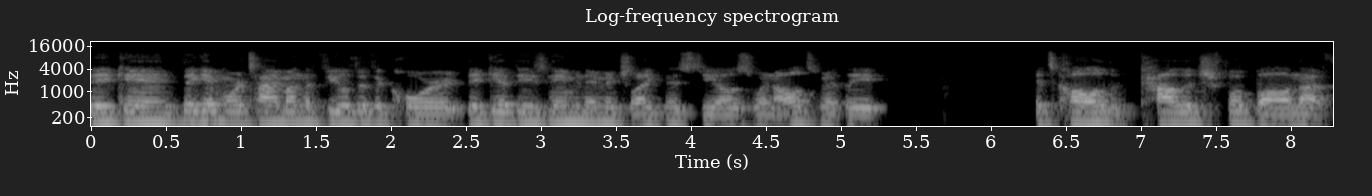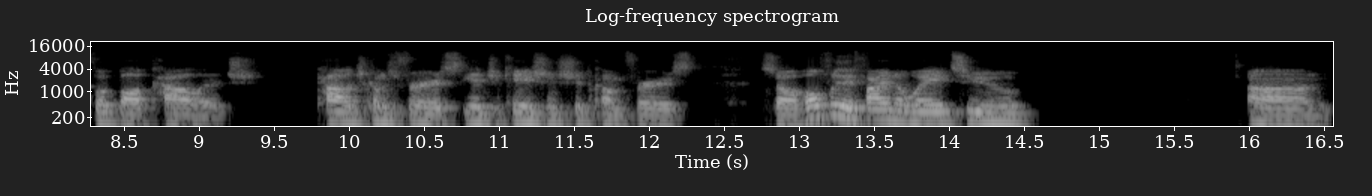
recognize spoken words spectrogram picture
they can they get more time on the field of the court. They get these name and image likeness deals when ultimately it's called college football, not football college. College comes first. The education should come first. So hopefully they find a way to um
